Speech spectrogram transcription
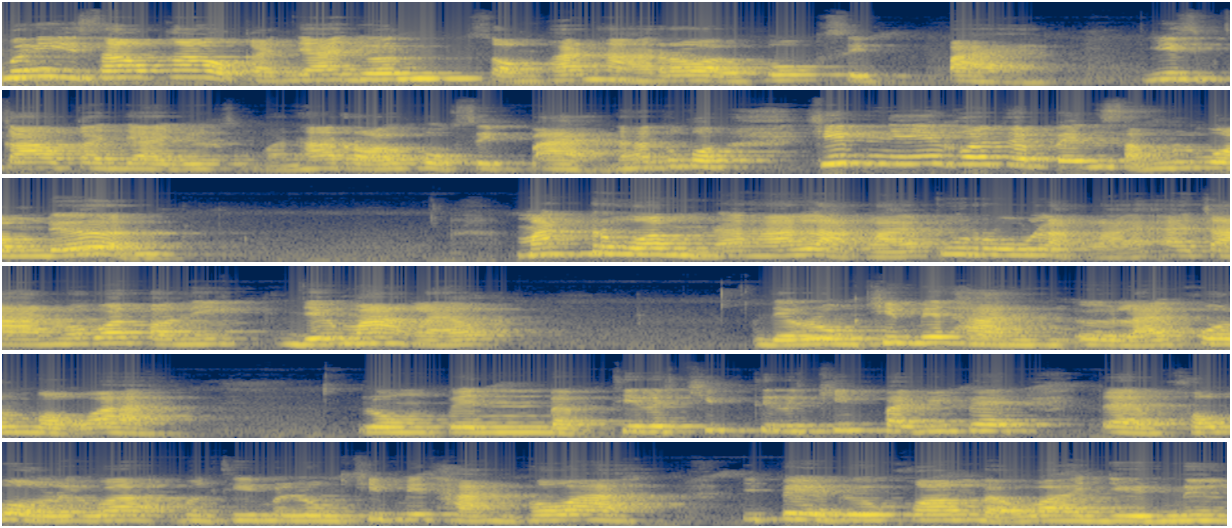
มื้อนี้เศร้าเก้ากันยายนสองพันห้าร้อยหกสิบแปดยี่สิบเก้ากันยายนสองพันห้าร้อยหกสิบแปดนะคะทุกคน คลิปนี้ก็จะเป็นสำรวมเด้อ มัดรวมนะคะ หลากหลายผู้รู้หลากหลายอาจารย์ เพราะว่าตอนนี้เยอะมากแล้ว เดี๋ยวลงคลิปไม่ทัน เออหลายคนบอกว่า ลงเป็นแบบทีละคลิปทีละคลิปไปพี่เป้แต่เขาบอกเลยว่าบางทีมันลงคลิปไม่ทัน เพราะว่าพี่เป้ด้วยความแบบว่ายืนหนึ่ง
